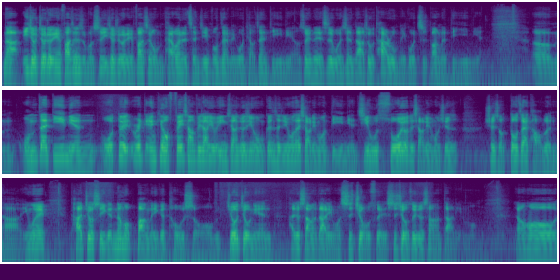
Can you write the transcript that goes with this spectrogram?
那一九九九年发生什么事？一九九九年发生我们台湾的陈金锋在美国挑战第一年啊，所以那也是纹身大叔踏入美国职棒的第一年。嗯，我们在第一年，我对 Rick and Kill 非常非常有印象，就是因为我们跟陈金锋在小联盟第一年，几乎所有的小联盟选选手都在讨论他，因为他就是一个那么棒的一个投手。我们九九年他就上了大联盟，十九岁，十九岁就上了大联盟。然后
